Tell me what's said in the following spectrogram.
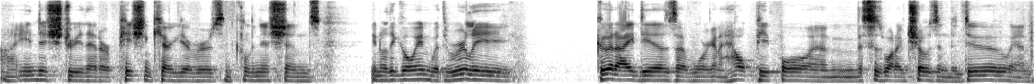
uh, industry that are patient caregivers and clinicians, you know, they go in with really good ideas of we're going to help people and this is what I've chosen to do and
